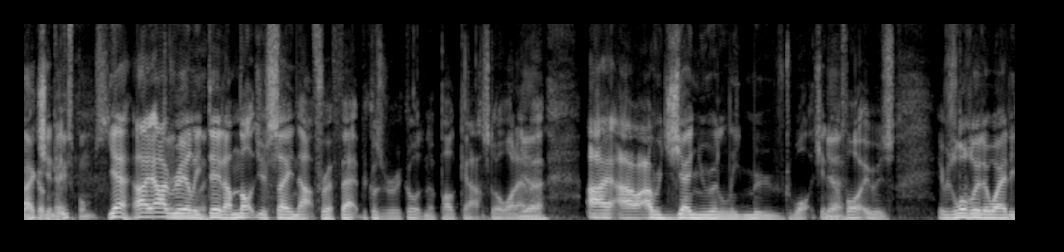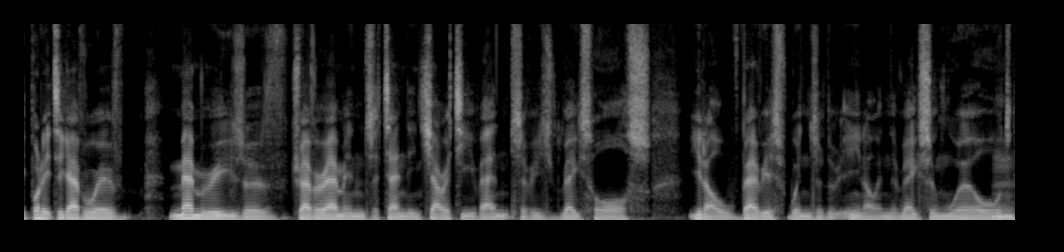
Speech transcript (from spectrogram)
I got watching it. goosebumps. Yeah, I, I really did. I'm not just saying that for effect because we're recording a podcast or whatever. Yeah. I, I I was genuinely moved watching it. I thought it was it was lovely the way they put it together with memories of Trevor Hemmings attending charity events of his racehorse, you know, various wins of the you know in the racing world. Mm.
